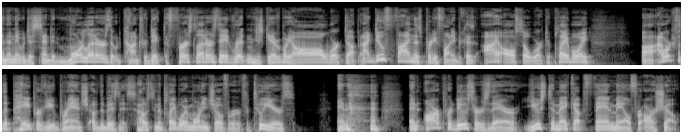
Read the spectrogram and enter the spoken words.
And then they would just send in more letters that would contradict the first letters they'd written, just get everybody all worked up. And I do find this pretty funny because I also worked at Playboy. Uh, I worked for the pay per view branch of the business, hosting the Playboy Morning Show for, for two years. And And our producers there used to make up fan mail for our show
